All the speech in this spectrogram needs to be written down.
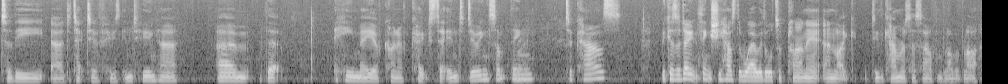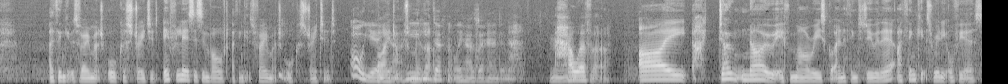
to the uh, detective who's interviewing her. Um, that he may have kind of coaxed her into doing something Right. to Kaz because I don't think she has the wherewithal to plan it and like do the cameras herself and blah blah blah. I think it was very much orchestrated. If Liz is involved, I think it's very much orchestrated. Oh yeah, by yeah. Dr. He, he definitely has a hand in it. Mm-hmm. However, I I don't know if Marie's got anything to do with it. I think it's really obvious.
